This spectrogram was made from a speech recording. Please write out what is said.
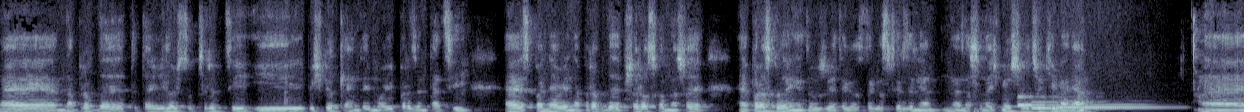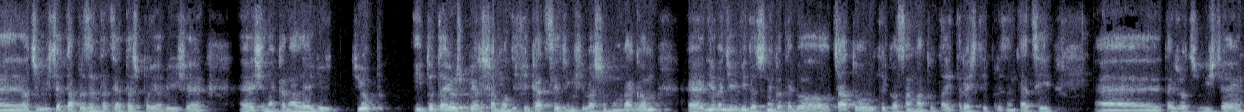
E, Naprawdę tutaj ilość subskrypcji i wyświetleń tej mojej prezentacji e, wspaniałej naprawdę przerosła nasze, e, po raz kolejny to użyję tego, tego stwierdzenia, nasze najśmielsze oczekiwania. E, oczywiście ta prezentacja też pojawi się, e, się na kanale YouTube i tutaj już pierwsza modyfikacja dzięki Waszym uwagom. E, nie będzie widocznego tego czatu, tylko sama tutaj treść tej prezentacji. Także oczywiście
